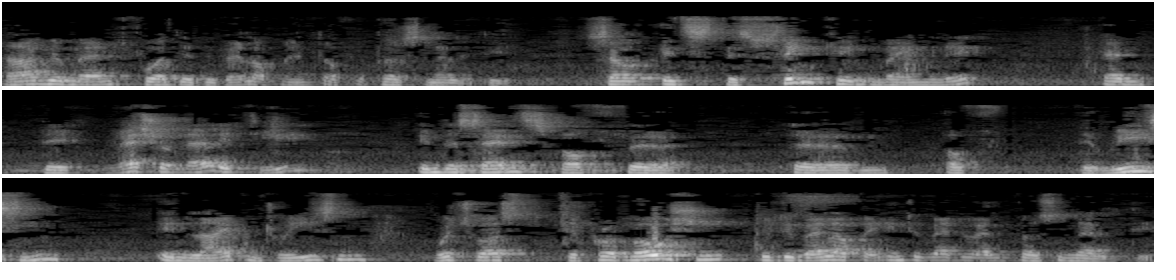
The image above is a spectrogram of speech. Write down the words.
argument for the development of the personality. So it's the thinking mainly and the rationality in the sense of, uh, um, of the reason, enlightened reason, which was the promotion to develop an individual personality.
